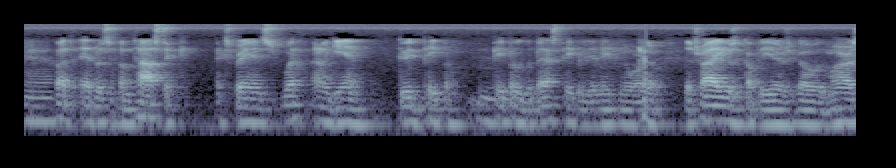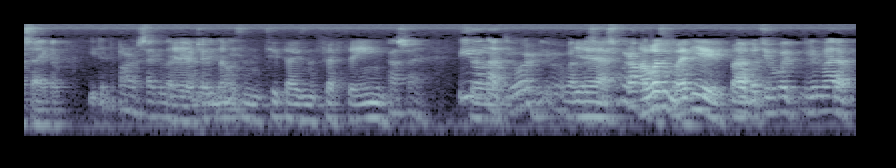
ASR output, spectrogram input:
Yeah. But it was a fantastic experience with, and again, good people. Mm. People, the best people you meet in the world. The tri was a couple of years ago with the motorcycle. You did the motorcycle that year too, that was in 2015. That's right. Were you So- on that? You were. You were with Yeah, us. We I wasn't with you, Oh, but, but you, we, we might have.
